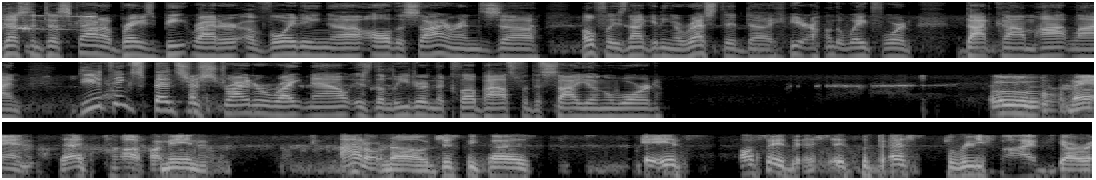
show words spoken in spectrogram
Justin Toscano, Braves beat writer, avoiding uh, all the sirens. Uh, hopefully, he's not getting arrested uh, here on the WadeFord.com hotline. Do you think Spencer Strider right now is the leader in the clubhouse for the Cy Young Award? Oh man, that's tough. I mean, I don't know, just because it's. I'll say this: it's the best three-five ERA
